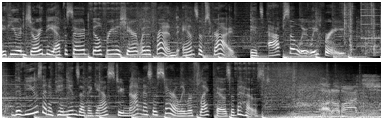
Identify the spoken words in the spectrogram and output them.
If you enjoyed the episode, feel free to share it with a friend and subscribe. It's absolutely free. The views and opinions of the guests do not necessarily reflect those of the host. Autobots,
